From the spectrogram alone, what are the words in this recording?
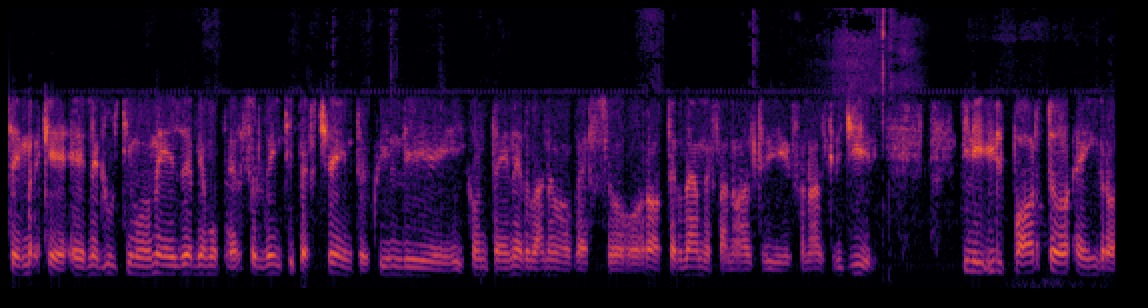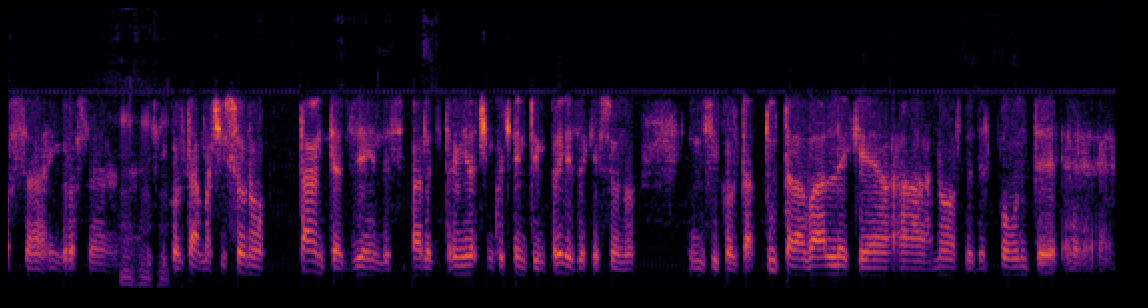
sembra che eh, nell'ultimo mese abbiamo perso il 20% e quindi i container vanno verso Rotterdam e fanno altri, fanno altri giri. Quindi il porto è in grossa, in grossa Mhm. difficoltà, ma ci sono tante aziende, si parla di 3.500 imprese che sono in difficoltà, tutta la valle che è a nord del ponte è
